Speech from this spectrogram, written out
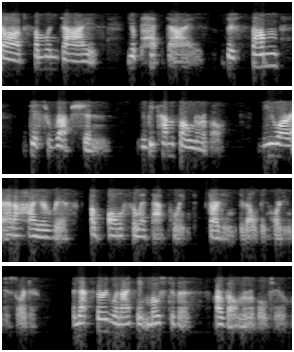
job, someone dies, your pet dies. There's some disruption you become vulnerable, you are at a higher risk of also at that point starting developing hoarding disorder. And that third one, I think most of us are vulnerable to.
